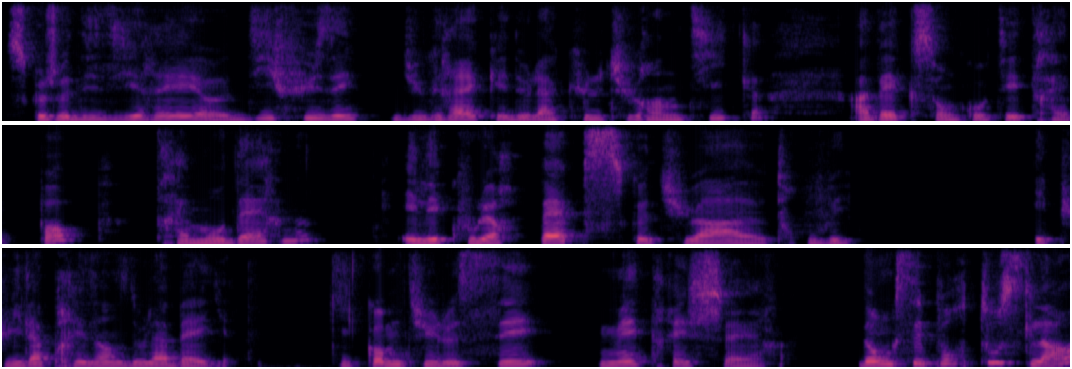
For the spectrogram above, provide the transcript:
ce que je désirais diffuser du grec et de la culture antique, avec son côté très pop, très moderne, et les couleurs peps que tu as trouvées. Et puis la présence de l'abeille, qui, comme tu le sais, m'est très chère. Donc c'est pour tout cela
